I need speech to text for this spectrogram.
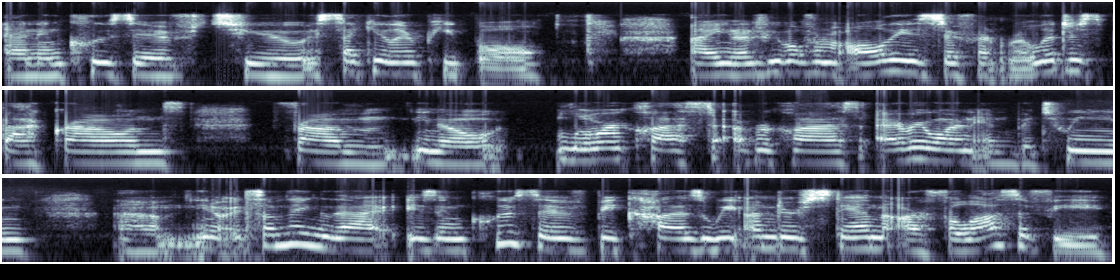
and inclusive to secular people, uh, you know, to people from all these different religious backgrounds, from you know lower class to upper class, everyone in between. Um, you know, it's something that is inclusive because we understand that our philosophy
